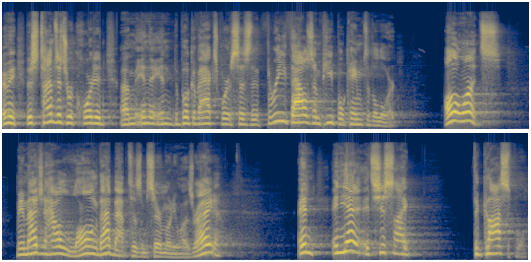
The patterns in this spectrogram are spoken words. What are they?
I mean, there's times it's recorded um, in, the, in the book of Acts where it says that 3,000 people came to the Lord all at once. I mean, imagine how long that baptism ceremony was, right? And, and yet, it's just like the gospel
